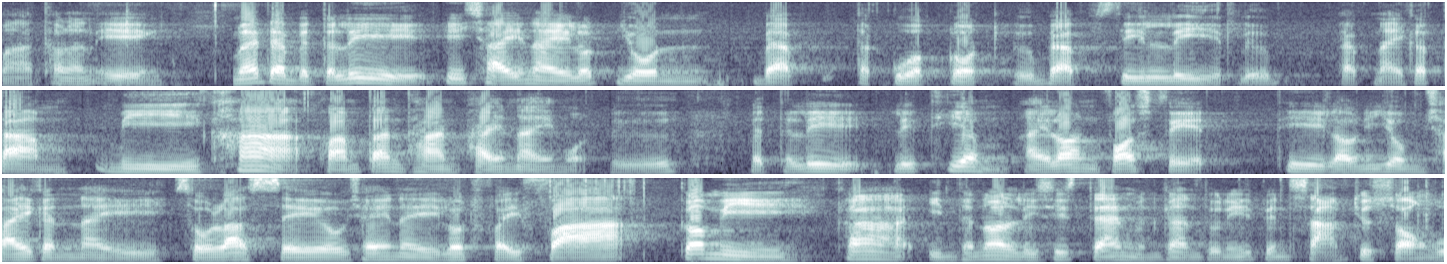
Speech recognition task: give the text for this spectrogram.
มาเท่านั้นเอง แม้แต่แบตเตอรี่ที่ใช้ในรถยนต์ แบบตะกั่วกรดหรือแบบซีลีดหรือแบบไหนก็ตาม มีค่าความต้านทานภายในหมด หรือแบตเตอรี่ลิเธียมไอรอนฟอสเฟตที่เรานิยมใช้กันในโซลาร์เซลล์ใช้ในรถไฟฟ้า ก็มีค่า internal resistance เหมือนกันตัวนี้เป็น 3.2 โว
